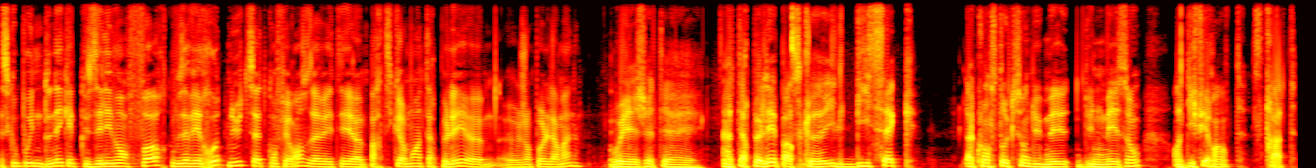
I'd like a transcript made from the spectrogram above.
Est-ce que vous pouvez nous donner quelques éléments forts que vous avez retenus de cette conférence? Vous avez été euh, particulièrement interpellé, euh, Jean-Paul Lerman Oui, j'étais interpellé parce qu'il dissèque la construction d'une maison en différentes strates.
